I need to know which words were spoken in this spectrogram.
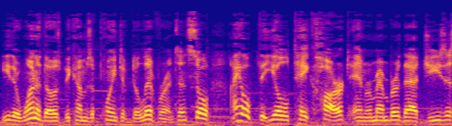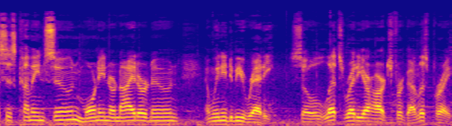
Either one of those becomes a point of deliverance. And so I hope that you'll take heart and remember that Jesus is coming soon, morning or night or noon, and we need to be ready. So let's ready our hearts for God. Let's pray.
